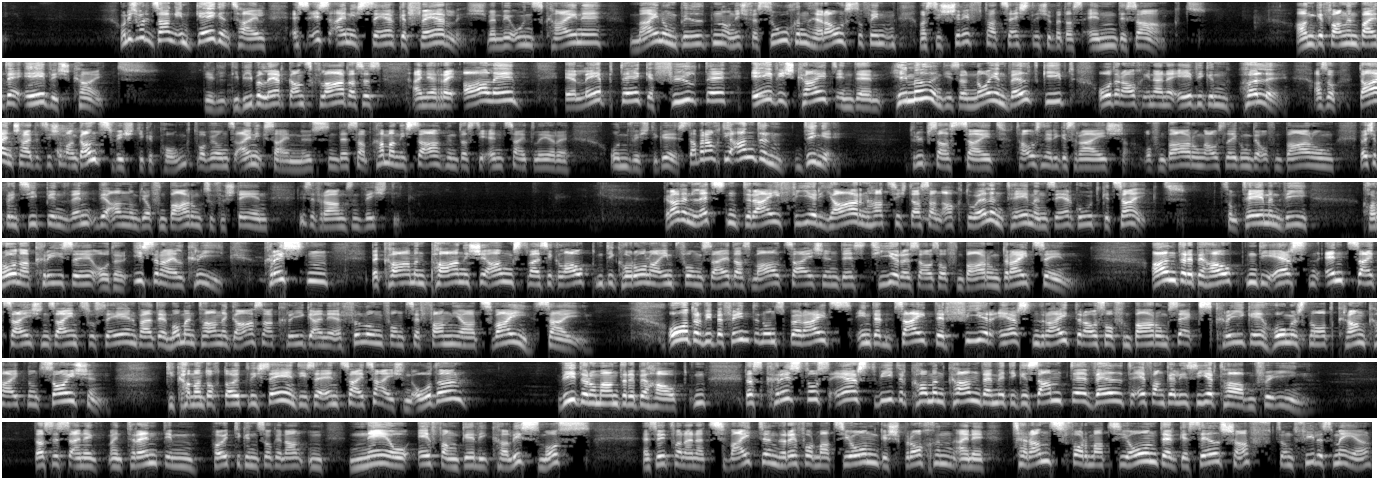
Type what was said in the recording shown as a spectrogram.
Und ich würde sagen, im Gegenteil, es ist eigentlich sehr gefährlich, wenn wir uns keine Meinung bilden und nicht versuchen herauszufinden, was die Schrift tatsächlich über das Ende sagt. Angefangen bei der Ewigkeit. Die, die Bibel lehrt ganz klar, dass es eine reale, erlebte, gefühlte Ewigkeit in dem Himmel, in dieser neuen Welt gibt oder auch in einer ewigen Hölle. Also da entscheidet sich schon mal ein ganz wichtiger Punkt, wo wir uns einig sein müssen. Deshalb kann man nicht sagen, dass die Endzeitlehre unwichtig ist. Aber auch die anderen Dinge, Trübsalzeit, tausendjähriges Reich, Offenbarung, Auslegung der Offenbarung, welche Prinzipien wenden wir an, um die Offenbarung zu verstehen, diese Fragen sind wichtig. Gerade in den letzten drei, vier Jahren hat sich das an aktuellen Themen sehr gut gezeigt. Zum Themen wie Corona-Krise oder Israel-Krieg. Christen bekamen panische Angst, weil sie glaubten, die Corona-Impfung sei das Mahlzeichen des Tieres aus Offenbarung 13. Andere behaupten, die ersten Endzeitzeichen seien zu sehen, weil der momentane Gaza-Krieg eine Erfüllung von Zephania 2 sei. Oder wir befinden uns bereits in der Zeit der vier ersten Reiter aus Offenbarung 6, Kriege, Hungersnot, Krankheiten und Seuchen. Die kann man doch deutlich sehen, diese Endzeitzeichen, oder? Wiederum andere behaupten, dass Christus erst wiederkommen kann, wenn wir die gesamte Welt evangelisiert haben für ihn. Das ist eine, ein Trend im heutigen sogenannten Neo-Evangelikalismus. Es wird von einer zweiten Reformation gesprochen, eine Transformation der Gesellschaft und vieles mehr.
